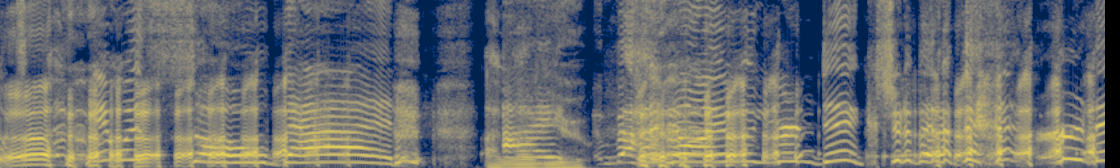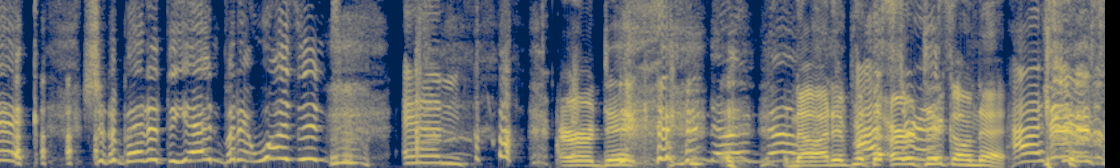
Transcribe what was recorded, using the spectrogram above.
It was so bad. I love I, you. I know I, am. your dick should have been at the her dick should have been at the end, but it wasn't. And Er dick. no, no, No, I didn't put the er dick on that. Asterisk.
